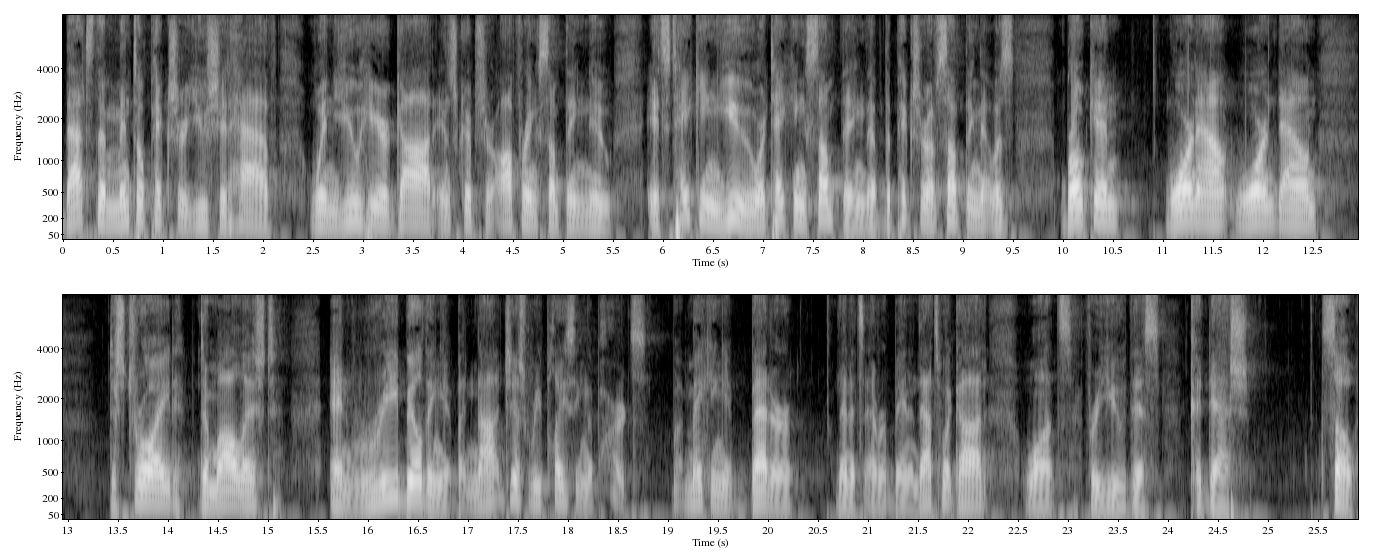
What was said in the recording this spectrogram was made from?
That's the mental picture you should have when you hear God in Scripture offering something new. It's taking you or taking something, the, the picture of something that was broken, worn out, worn down, destroyed, demolished, and rebuilding it, but not just replacing the parts, but making it better than it's ever been. And that's what God wants for you, this chadash. So,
